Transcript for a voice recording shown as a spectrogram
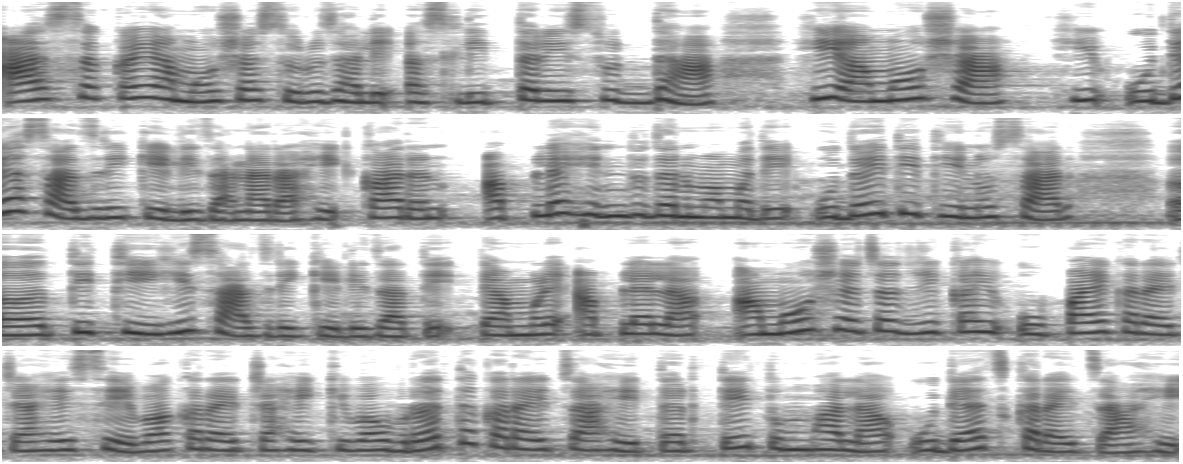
आज सकाळी अमावस्या सुरू झाली असली तरीसुद्धा ही अमावस्या ही उद्या साजरी केली जाणार आहे. कारण आपल्या हिंदू धर्मामध्ये उदय तिथीनुसार तिथी ही साजरी केली जाते. त्यामुळे आपल्याला अमावस्याचा जी काही उपाय करायचे आहे सेवा करायची आहे किंवा व्रत करायचं आहे तर ते तुम्हाला उद्याच करायचं आहे.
